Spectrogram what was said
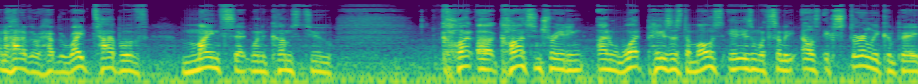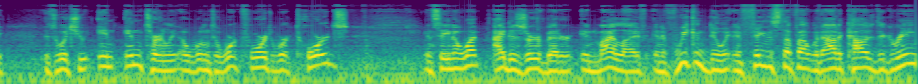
on how to have the right type of mindset when it comes to con uh, concentrating on what pays us the most. It isn't what somebody else externally can pay. It's what you in internally are willing to work for, to work towards, and say, you know what, I deserve better in my life. And if we can do it and figure this stuff out without a college degree,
